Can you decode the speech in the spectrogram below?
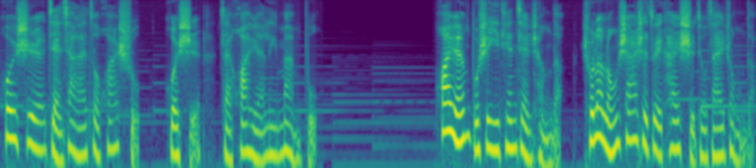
或是剪下来做花束，或是在花园里漫步。花园不是一天建成的，除了龙沙是最开始就栽种的，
